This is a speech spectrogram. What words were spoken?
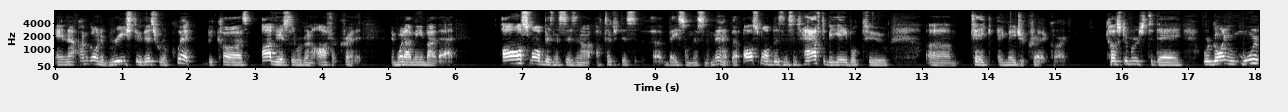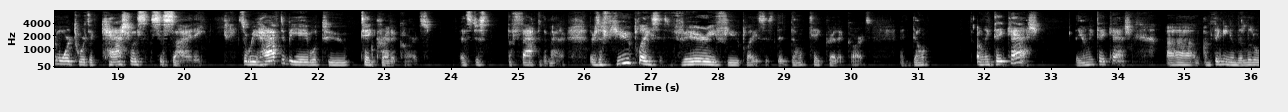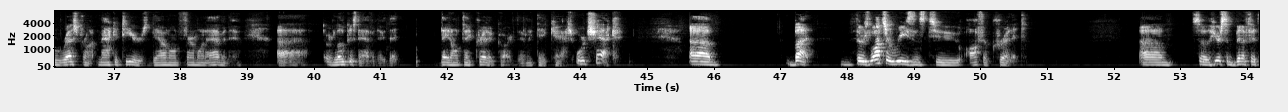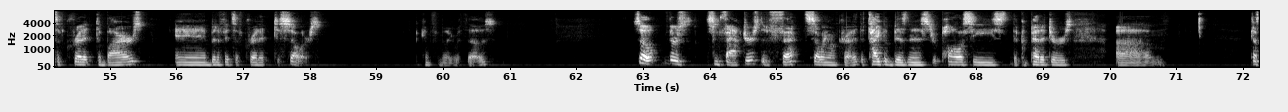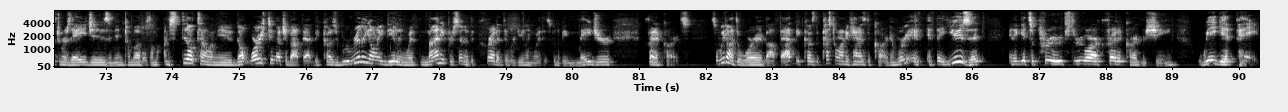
And I'm going to breeze through this real quick because obviously we're going to offer credit. And what I mean by that all small businesses, and I'll, I'll touch this uh, base on this in a minute, but all small businesses have to be able to um, take a major credit card. Customers today, we're going more and more towards a cashless society. So we have to be able to take credit cards. It's just the fact of the matter. There's a few places, very few places, that don't take credit cards and don't only take cash. They only take cash. Uh, I'm thinking of the little restaurant Macketeers down on Fairmont Avenue uh, or Locust Avenue that they don't take credit cards; they only take cash or check. Um, but there's lots of reasons to offer credit. Um, so here's some benefits of credit to buyers and benefits of credit to sellers. Become familiar with those. So there's some factors that affect selling on credit the type of business, your policies, the competitors, um, customers' ages and income levels. I'm, I'm still telling you, don't worry too much about that because we're really only dealing with 90% of the credit that we're dealing with is going to be major credit cards. So we don't have to worry about that because the customer already has the card. And we're, if, if they use it and it gets approved through our credit card machine, we get paid.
